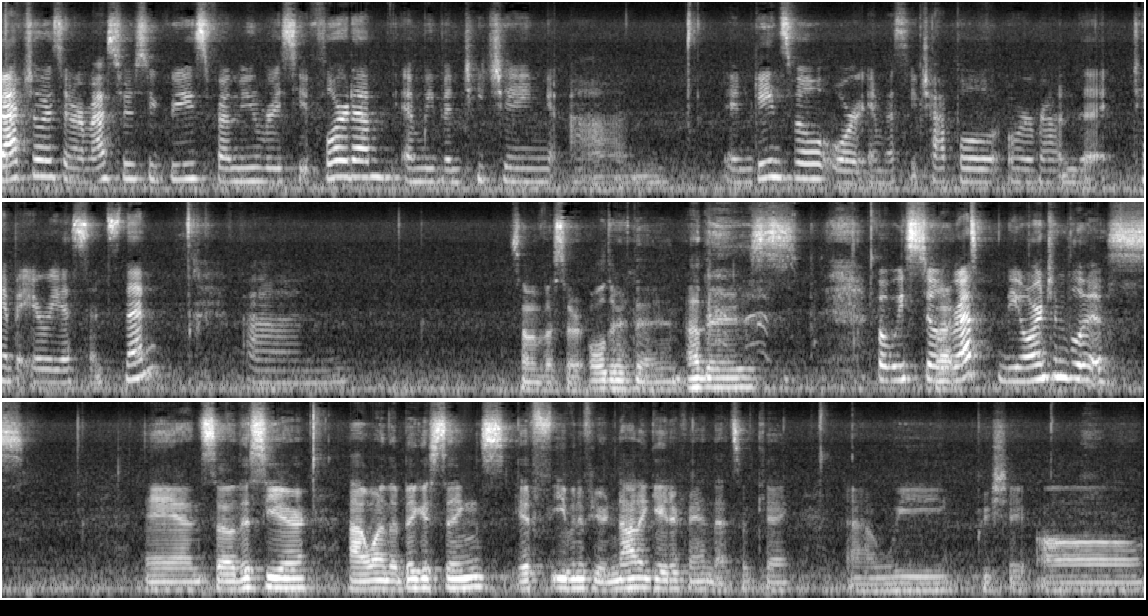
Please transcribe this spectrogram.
bachelor's and our master's degrees from the University of Florida, and we've been teaching um, in Gainesville or in Wesley Chapel or around the Tampa area since then. Um, Some of us are older than others. but we still But- rep the orange and blue. And so this year, uh, one of the biggest things, if even if you're not a Gator fan, that's okay. Uh, we appreciate all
